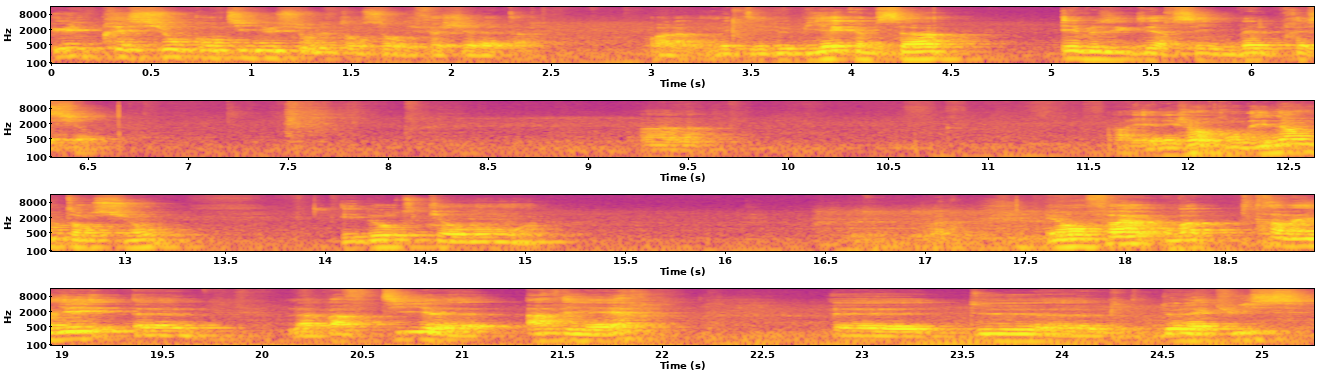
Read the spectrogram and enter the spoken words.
une pression continue sur le tenseur du fascia lata. Voilà, vous mettez le biais comme ça et vous exercez une belle pression. Voilà. Alors, il y a des gens qui ont d'énormes tensions et d'autres qui en ont moins. Voilà. Et enfin, on va travailler euh, la partie euh, arrière euh, de, euh, de, la cuisse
